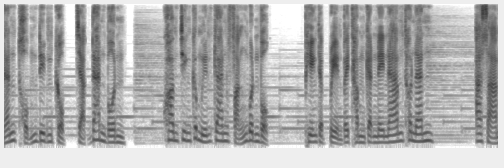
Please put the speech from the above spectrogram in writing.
นั้นถมดินกลบจากด้านบน ความจริงก็เหมือนการฝังบนบก เพียงแต่เปลี่ยนไปทำกันในน้ำเท่านั้น อาสาม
